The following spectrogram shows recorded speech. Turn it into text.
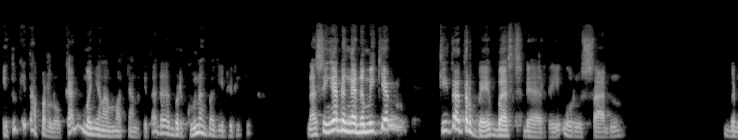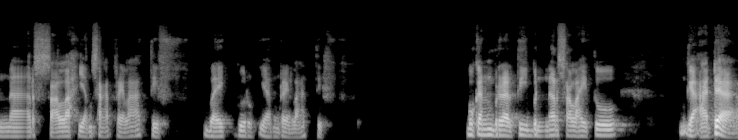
itu kita perlukan menyelamatkan kita dan berguna bagi diri kita. Nah, sehingga dengan demikian kita terbebas dari urusan benar salah yang sangat relatif, baik buruk yang relatif. Bukan berarti benar salah itu nggak ada.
